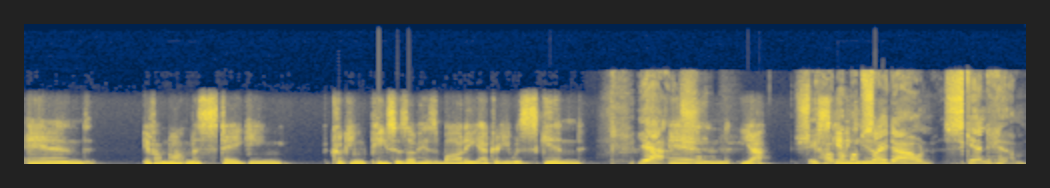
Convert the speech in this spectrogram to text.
and if I'm not mistaken, cooking pieces of his body after he was skinned. Yeah, And yeah, she is hung him upside him- down, skinned him,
